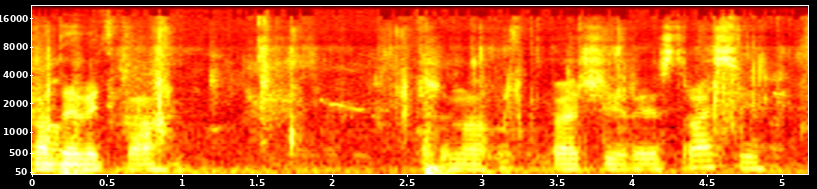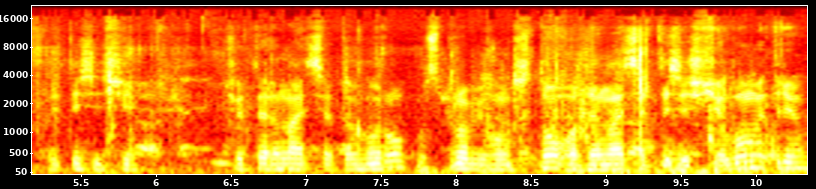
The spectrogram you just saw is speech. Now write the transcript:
К9К. Ще на першій реєстрації 2014 року з пробігом 111 тисяч кілометрів.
